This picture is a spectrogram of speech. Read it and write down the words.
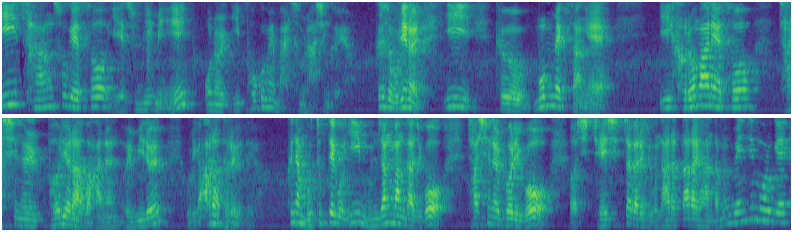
이 상황 속에서 예수님이 오늘 이 복음의 말씀을 하신 거예요. 그래서 우리는 이 그 문맥상에 이 흐름 안에서 자신을 버려라고 하는 의미를 우리가 알아들어야 돼요. 그냥 무턱대고 이 문장만 가지고 자신을 버리고 어, 제 십자가를 지고 나를 따라야 한다면 왠지 모르게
